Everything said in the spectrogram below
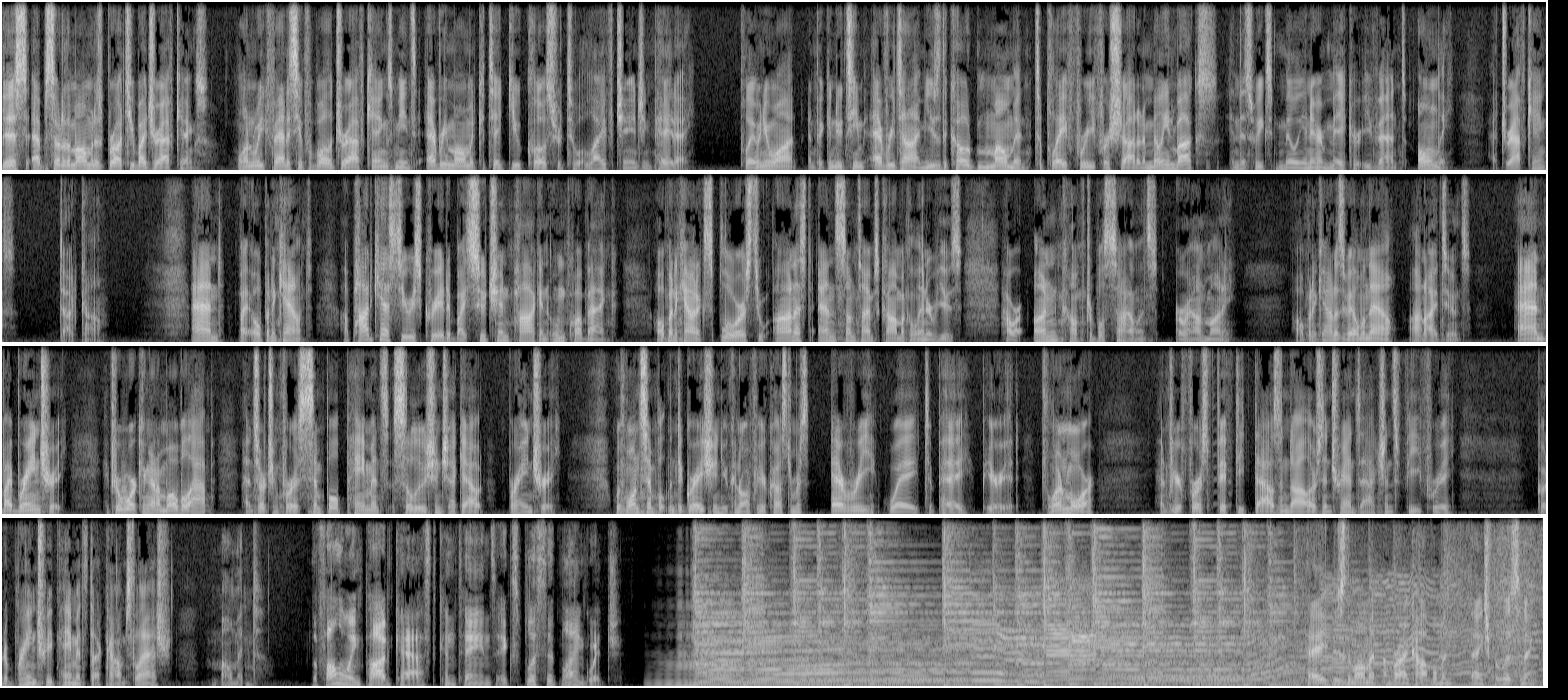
This episode of The Moment is brought to you by DraftKings. One week fantasy football at DraftKings means every moment could take you closer to a life changing payday. Play when you want and pick a new team every time. Use the code MOMENT to play free for a shot at a million bucks in this week's Millionaire Maker event only at DraftKings.com. And by Open Account, a podcast series created by Suchin Pak and Umpqua Bank. Open Account explores through honest and sometimes comical interviews how our uncomfortable silence around money. Open Account is available now on iTunes. And by Braintree. If you're working on a mobile app and searching for a simple payments solution, check out Braintree. With one simple integration, you can offer your customers every way to pay, period. To learn more, and for your first $50,000 in transactions fee-free, go to braintreepayments.com slash moment. The following podcast contains explicit language. Hey, this is The Moment. I'm Brian Koppelman. Thanks for listening.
